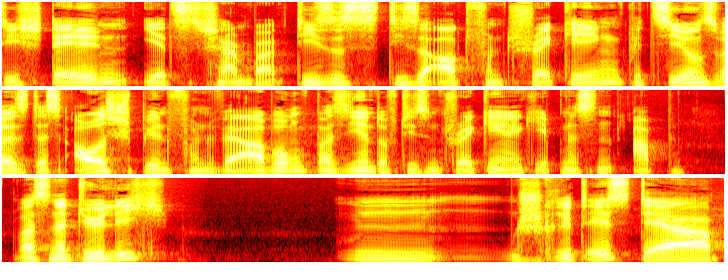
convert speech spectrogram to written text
die stellen jetzt scheinbar dieses, diese Art von Tracking beziehungsweise das Ausspielen von Werbung basierend auf diesen Tracking-Ergebnissen ab. Was natürlich mh, ein Schritt ist, der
